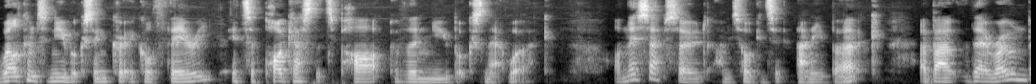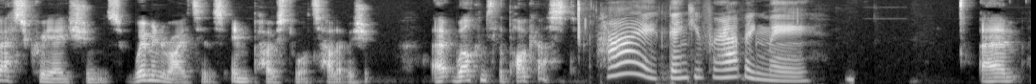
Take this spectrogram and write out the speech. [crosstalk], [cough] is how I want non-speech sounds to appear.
Welcome to New Books in Critical Theory. It's a podcast that's part of the New Books Network. On this episode, I'm talking to Annie Berke about their own best creations, women writers in post war television. Uh, welcome to the podcast. Hi, thank you for having me. Um,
